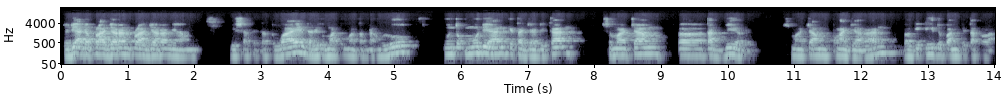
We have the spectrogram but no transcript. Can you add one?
Jadi ada pelajaran-pelajaran yang bisa kita tuai dari umat-umat terdahulu untuk kemudian kita jadikan semacam eh, tadbir, semacam pengajaran bagi kehidupan kita kelak.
